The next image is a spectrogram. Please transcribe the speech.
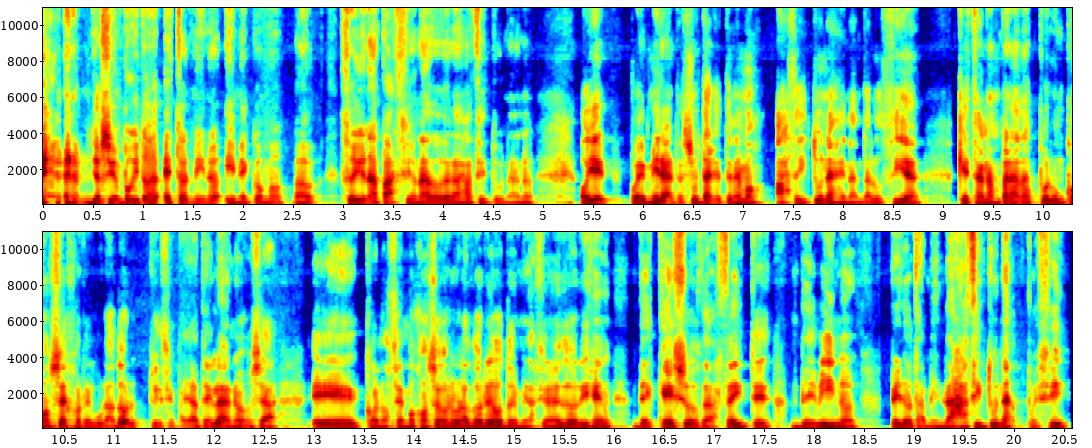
yo soy un poquito estornino y me como, soy un apasionado de las aceitunas, ¿no? Oye, pues mira, resulta que tenemos aceitunas en Andalucía que están amparadas por un consejo regulador. Tú dices, vaya tela, ¿no? O sea, eh, conocemos consejos reguladores o denominaciones de origen de quesos, de aceites, de vinos, pero también las aceitunas, pues sí.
